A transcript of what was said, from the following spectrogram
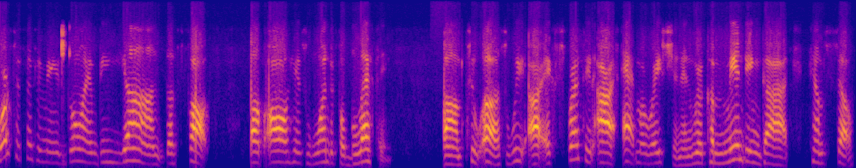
Worship simply means going beyond the thoughts of all his wonderful blessings um, to us, we are expressing our admiration and we're commending God himself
